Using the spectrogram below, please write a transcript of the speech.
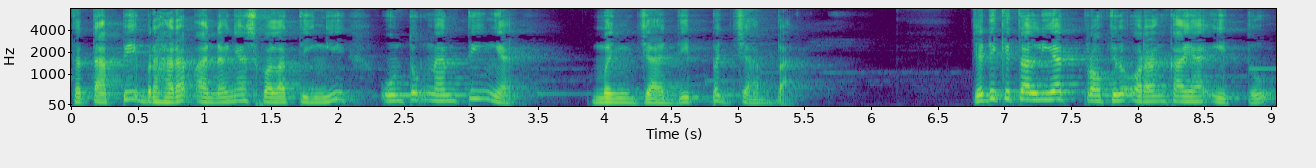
tetapi berharap anaknya sekolah tinggi untuk nantinya menjadi pejabat. Jadi kita lihat profil orang kaya itu,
